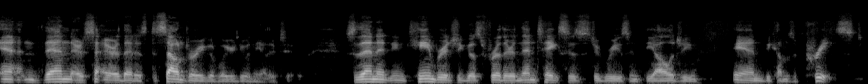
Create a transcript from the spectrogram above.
and then there's or that is to sound very good while you're doing the other two. So then in, Cambridge, he goes further and then takes his degrees in theology and becomes a priest.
